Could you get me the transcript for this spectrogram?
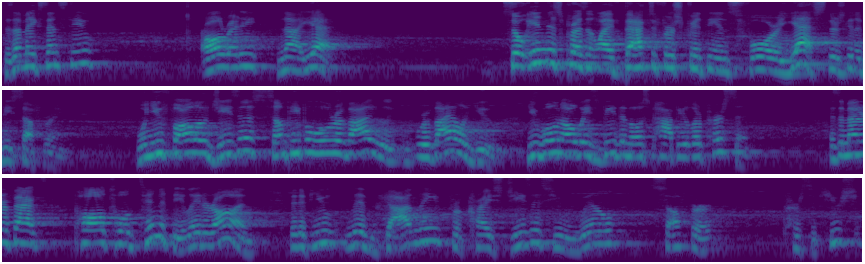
Does that make sense to you? Already? Not yet. So, in this present life, back to 1 Corinthians 4, yes, there's going to be suffering. When you follow Jesus, some people will revile, revile you. You won't always be the most popular person. As a matter of fact, Paul told Timothy later on that if you live godly for Christ Jesus, you will suffer persecution.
